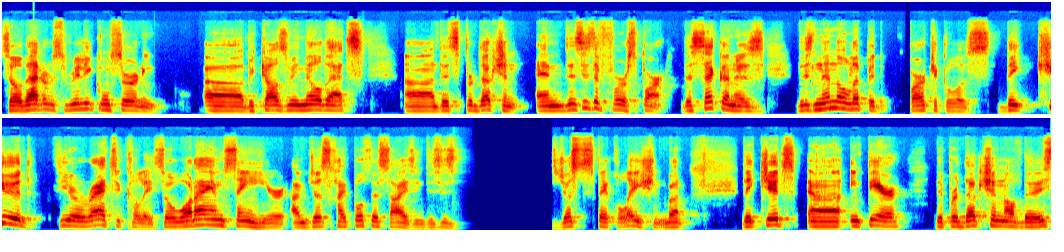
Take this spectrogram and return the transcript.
So that was really concerning uh, because we know that uh, this production, and this is the first part. The second is these nanolipid particles, they could theoretically, so what I am saying here, I'm just hypothesizing, this is just speculation, but they could uh, impair the production of the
